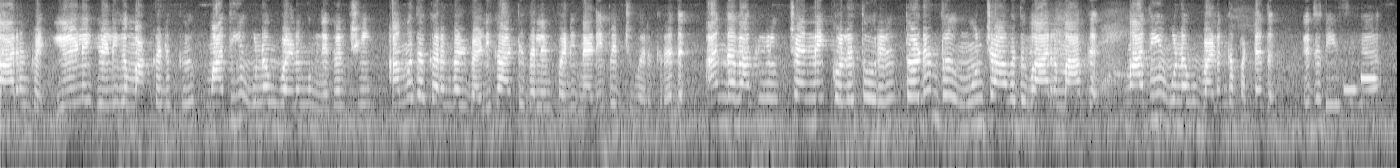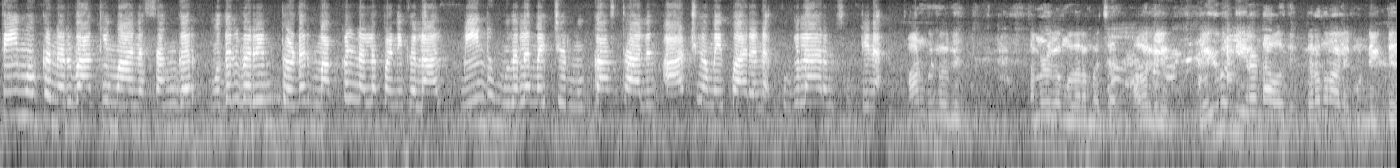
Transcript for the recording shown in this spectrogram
வாரங்கள் ஏழை எளிய மக்களுக்கு மதிய உணவு வழங்கும் நிகழ்ச்சி அமுதகரங்கள் வழிகாட்டுதலின்படி நடைபெற்று வருகிறது. அந்த வகையில் சென்னை கொளத்தூரில் தொடர்ந்து மூன்றாவது வாரமாக மதிய உணவு வழங்கப்பட்டது இது தேசிய திமுக நிர்வாகியமான சங்கர் முதல்வரின் தொடர் மக்கள் நல பணிகளால் மீண்டும் முதலமைச்சர் மு க ஸ்டாலின் ஆட்சி அமைப்பார் என புகழாரம் சூட்டினார். மாண்புமிகு தமிழக முதலமைச்சர் அவர்களின் எழுபத்தி இரண்டாவது பிறந்த நாளை முன்னிட்டு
